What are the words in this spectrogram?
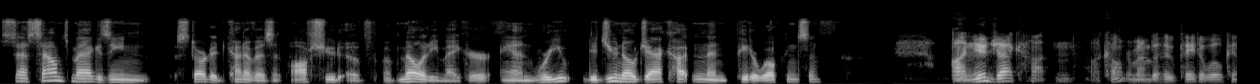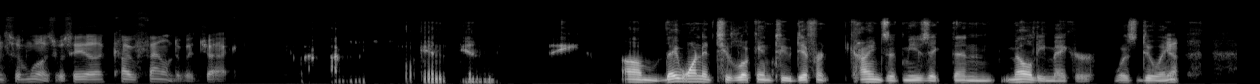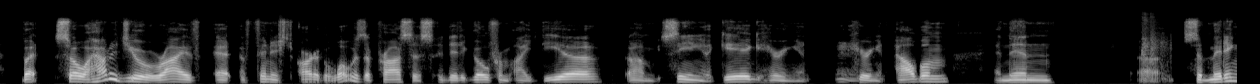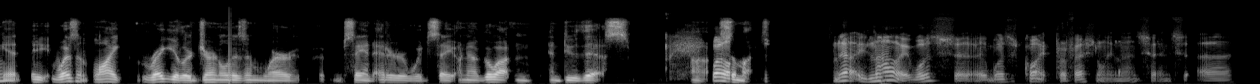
Sounds Magazine started kind of as an offshoot of, of Melody Maker. And were you, did you know Jack Hutton and Peter Wilkinson? I knew Jack Hutton. I can't remember who Peter Wilkinson was. Was he a co-founder with Jack? And, and um, they wanted to look into different kinds of music than Melody Maker was doing. Yeah. But so, how did you arrive at a finished article? What was the process? Did it go from idea, um, seeing a gig, hearing an Hmm. hearing an album, and then uh, submitting it? It wasn't like regular journalism where, say, an editor would say, "Oh, now go out and, and do this." Uh, Well, so much. No, no, it was uh, it was quite professional in that sense, uh,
